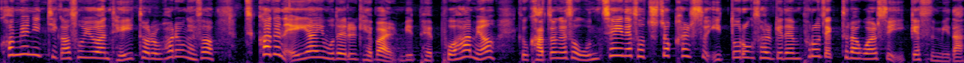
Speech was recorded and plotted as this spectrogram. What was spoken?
커뮤니티가 소유한 데이터를 활용해서 특화된 AI 모델을 개발 및 배포하며 그 과정에서 온체인에서 추적할 수 있도록 설계된 프로젝트라고 할 수 있겠습니다.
